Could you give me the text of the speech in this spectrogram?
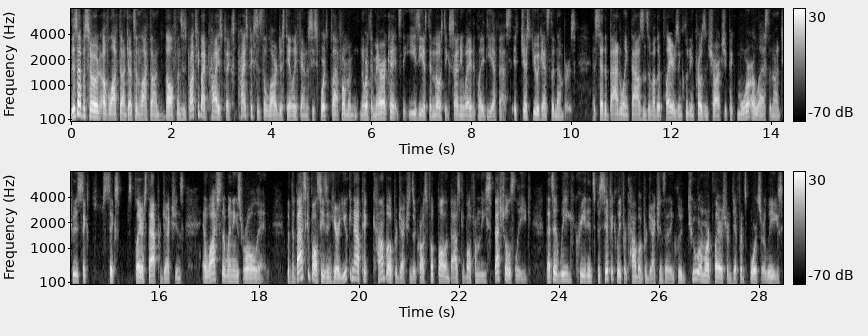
This episode of Locked On Jets and Locked On Dolphins is brought to you by Prize Picks. Prize Picks is the largest daily fantasy sports platform in North America. It's the easiest and most exciting way to play DFS. It's just you against the numbers. Instead of battling thousands of other players, including pros and sharks, you pick more or less than on two to six, six player stat projections and watch the winnings roll in. With the basketball season here, you can now pick combo projections across football and basketball from the Specials League. That's a league created specifically for combo projections that include two or more players from different sports or leagues.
